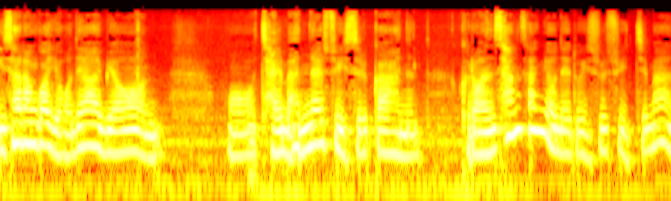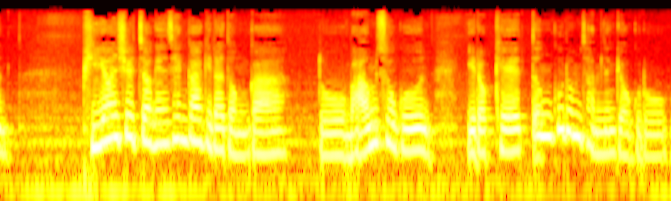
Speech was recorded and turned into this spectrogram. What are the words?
이 사람과 연애하면 어, 잘 만날 수 있을까 하는 그런 상상 연애도 있을 수 있지만 비현실적인 생각이라던가 또 마음속은 이렇게 뜬구름 잡는 격으로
